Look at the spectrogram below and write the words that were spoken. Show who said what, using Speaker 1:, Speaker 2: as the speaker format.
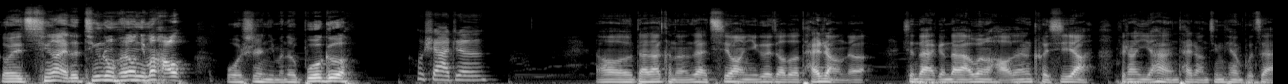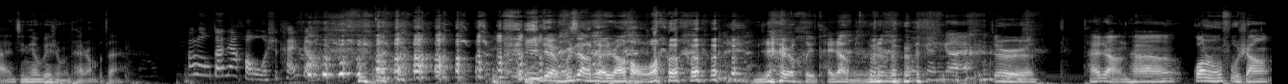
Speaker 1: 各位亲爱的听众朋友，你们好，我是你们的波哥，
Speaker 2: 我是阿珍。
Speaker 1: 然后大家可能在期望一个叫做台长的，现在跟大家问好，但是可惜啊，非常遗憾，台长今天不在。今天为什么台长不在
Speaker 2: ？Hello，大家好，我是台长。
Speaker 1: 一点不像台长，好吗？
Speaker 3: 你这是毁台长名声，
Speaker 2: 好尴尬。
Speaker 1: 就是台长他光荣负伤。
